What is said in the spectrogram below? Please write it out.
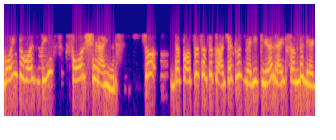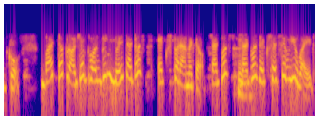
going towards these four shrines. So the purpose of the project was very clear right from the get-go. But the project was being built at a X parameter. That was Hmm. that was excessively wide.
